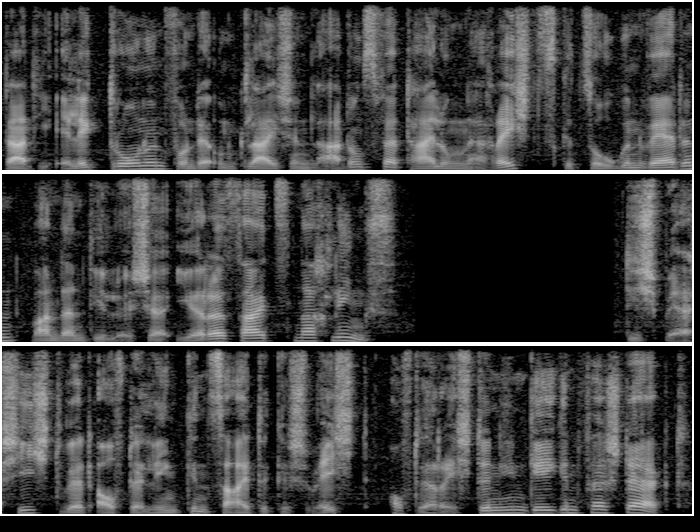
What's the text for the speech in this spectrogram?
Da die Elektronen von der ungleichen Ladungsverteilung nach rechts gezogen werden, wandern die Löcher ihrerseits nach links die Sperrschicht wird auf der linken Seite geschwächt, auf der rechten hingegen verstärkt.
